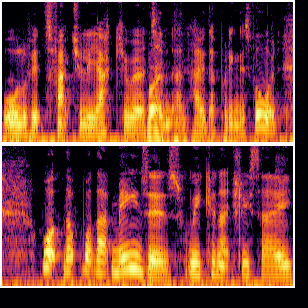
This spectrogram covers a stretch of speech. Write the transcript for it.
all of it's factually accurate right. and, and how they're putting this forward what that, what that means is we can actually say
